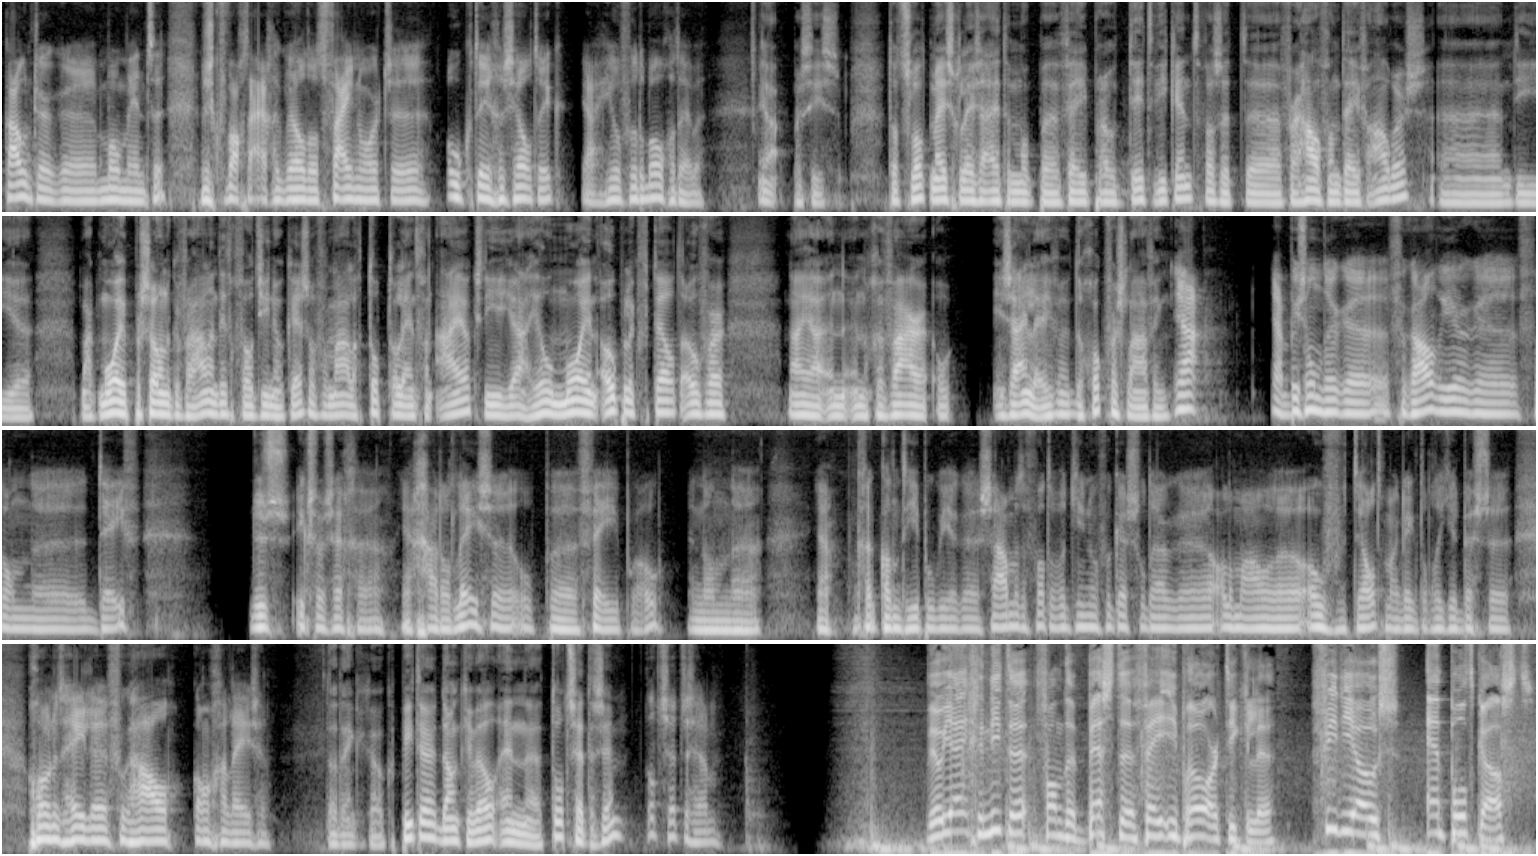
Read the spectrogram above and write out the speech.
countermomenten. dus ik verwacht eigenlijk wel dat Feyenoord ook tegen Celtic ja, heel veel de bal gaat hebben. Ja, precies. Tot slot, meest gelezen item op uh, VPRO dit weekend was het uh, verhaal van Dave Albers. Uh, die maakt mooie persoonlijke verhalen. In dit geval Gino Kessel, voormalig toptalent van Ajax. Die ja, heel mooi en openlijk vertelt over nou ja, een, een gevaar in zijn leven, de gokverslaving. Ja, ja bijzonder verhaal weer van Dave. Dus ik zou zeggen, ja, ga dat lezen op VPRO. En dan ja, ik kan het hier proberen samen te vatten wat Gino van Kessel daar uh, allemaal uh, over vertelt. Maar ik denk toch dat je het beste gewoon het hele verhaal kan gaan lezen. Dat denk ik ook. Pieter, dankjewel en uh, tot ZSM. Tot ZSM. Wil jij genieten van de beste VI Pro artikelen, video's en podcast?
